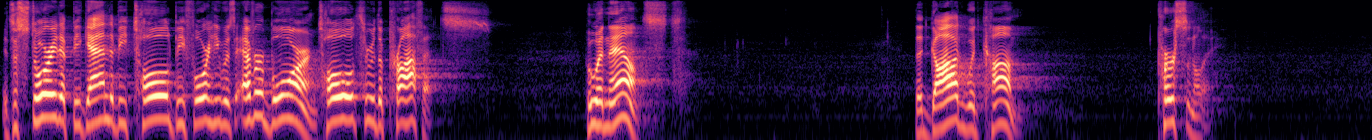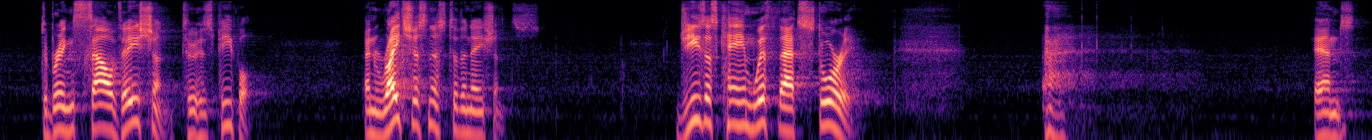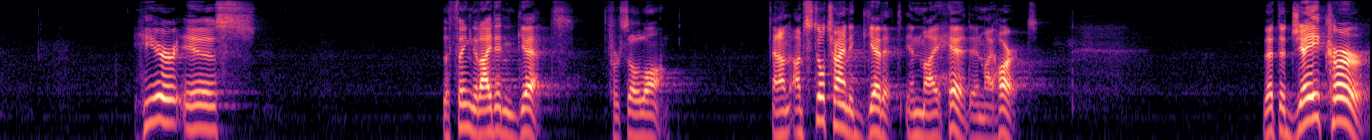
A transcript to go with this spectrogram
It's a story that began to be told before he was ever born, told through the prophets who announced that God would come personally to bring salvation to his people and righteousness to the nations. Jesus came with that story. And here is the thing that I didn't get for so long. And I'm, I'm still trying to get it in my head, in my heart. That the J curve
